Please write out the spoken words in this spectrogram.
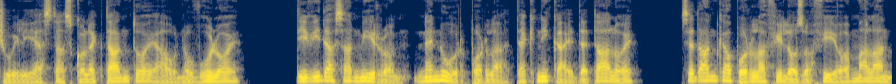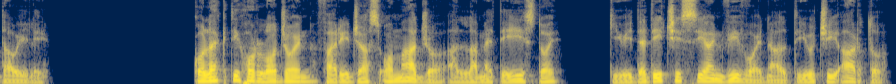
ciu ili estas collectantoi au novuloi, dividas admiron ne nur por la technicae detaloi, sed anca por la filosofio malantau ili. Collecti horlogioin farigas omaggio alla meteistoi, qui dedicis siain vivoin al tiuci arto,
